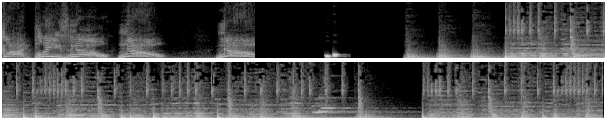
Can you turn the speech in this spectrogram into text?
God, please, no! No! No!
